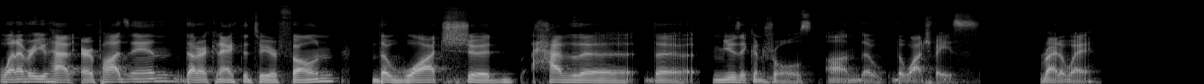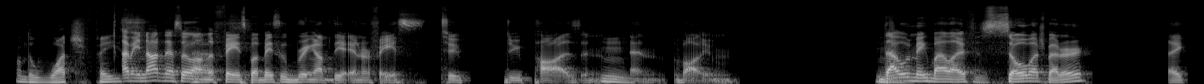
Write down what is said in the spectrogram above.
whenever you have AirPods in that are connected to your phone, the watch should have the the music controls on the the watch face right away. on the watch face. I mean, not necessarily on the face, but basically bring up the interface to do pause and Mm. and volume. That Mm. would make my life Mm. so much better. Like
